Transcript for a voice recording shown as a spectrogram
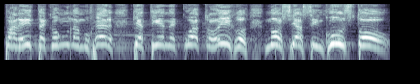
para irte con una mujer que tiene cuatro hijos? No seas injusto.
